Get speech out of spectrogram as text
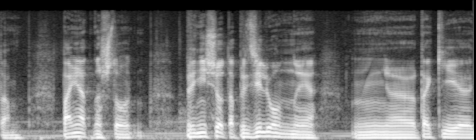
там, понятно, что принесет определенные э, такие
